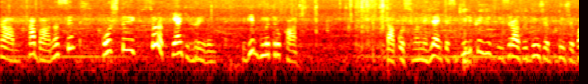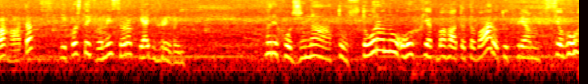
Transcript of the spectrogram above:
грам кабаноси коштують 45 гривень від Дмитрука. Так, ось вони, гляньте, скільки їх, і зразу дуже-дуже багато, і коштують вони 45 гривень. Переходжу на ту сторону. Ох, як багато товару, тут прям всього.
